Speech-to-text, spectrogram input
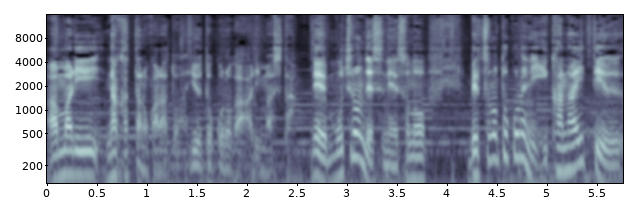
あんまりなかったのかなというところがありました。で、もちろんですね、その別のところに行かないっていう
